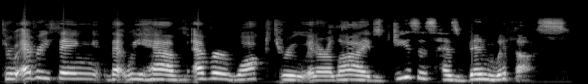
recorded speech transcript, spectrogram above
Through everything that we have ever walked through in our lives, Jesus has been with us,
